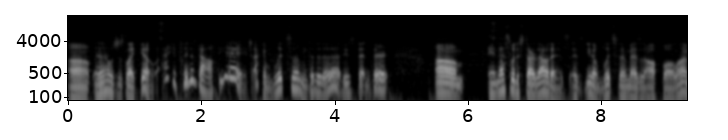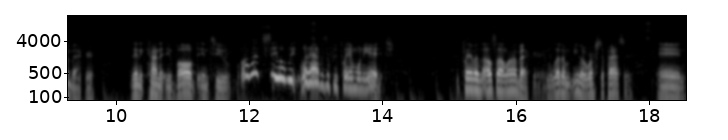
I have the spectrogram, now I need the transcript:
Um, and I was just like, yo, I can play this guy off the edge. I can blitz him and da da da, do that, and third. Um, and that's what it started out as, as you know, blitzing him as an off ball linebacker. Then it kind of evolved into, well, let's see what we what happens if we play him on the edge. Play him as outside linebacker and let him, you know, rush the passer. And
